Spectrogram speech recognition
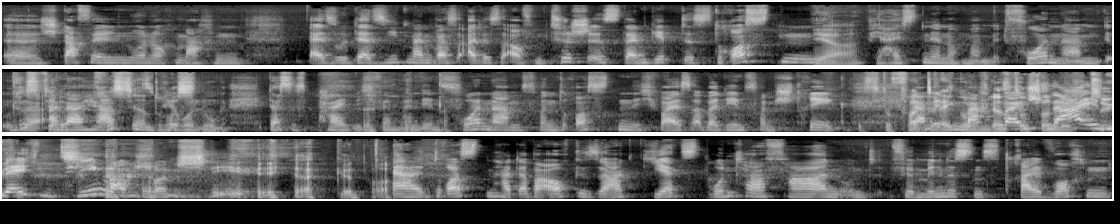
äh, Staffeln nur noch machen. Also da sieht man, was alles auf dem Tisch ist. Dann gibt es Drosten. Ja. Wie heißt denn der nochmal mit Vornamen? Unser aller Herzensvirologe. Das ist peinlich, wenn man den Vornamen von Drosten nicht weiß, aber den von Streeck. Das ist doch Verdrängung. Damit macht das man ist doch schon klar, in welchem Team man schon steht. ja, genau. Äh, Drosten hat aber auch gesagt, jetzt runterfahren und für mindestens drei Wochen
